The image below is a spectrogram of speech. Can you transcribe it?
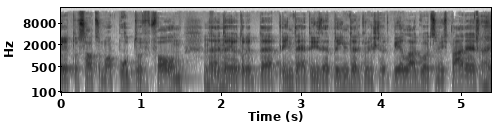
ja to saucamo putu formu, mm -hmm. tad jau tur ir printē, 3D printeri, ka viņš tev ir pielāgots un vispārējais. Ai,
